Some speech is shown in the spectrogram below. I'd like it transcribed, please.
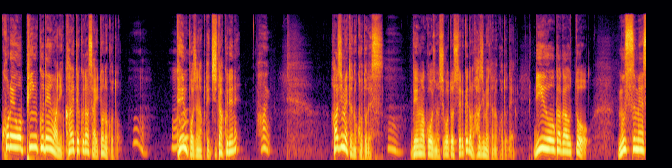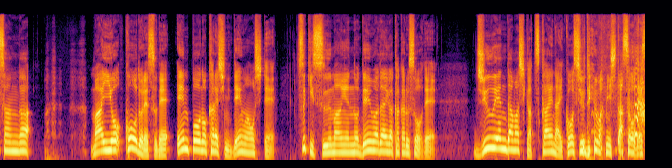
これをピンク電話に変えてくださいとのこと。うん。店舗じゃなくて自宅でね。はい、初めてのことです。うん。電話工事の仕事をしてるけども初めてのことで。理由を伺うと娘さんが毎夜コードレスで遠方の彼氏に電話をして月数万円の電話代がかかるそうで10円玉しか使えない公衆電話にしたそうです。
